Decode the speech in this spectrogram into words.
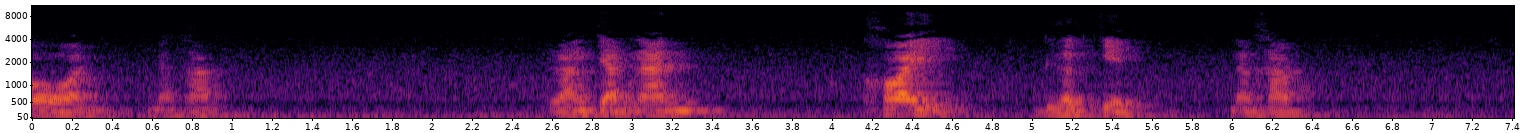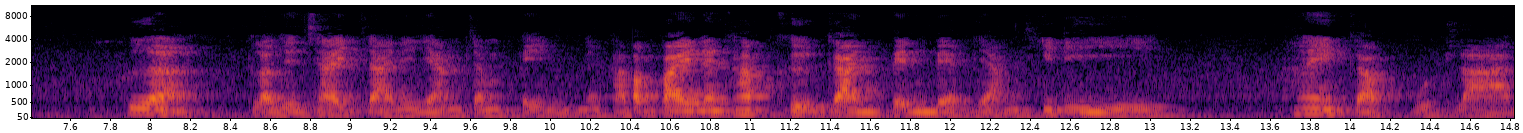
ก่อนนะครับ หลังจากนั้นค่อย เหลือเก็บนะครับ เพื่อเราจะใช้จ่ายในยามจำเป็นนะครับต่อไปนะครับคือการเป็นแบบอย่างที่ดีให้กับบุตรหลาน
